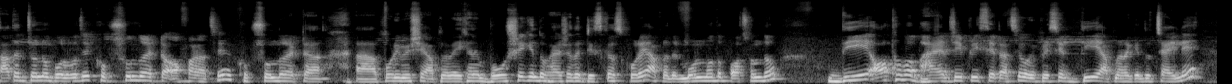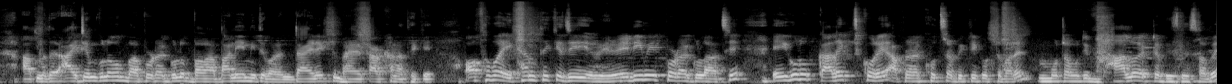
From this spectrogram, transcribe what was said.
তাদের জন্য বলব যে খুব সুন্দর একটা অফার আছে, খুব সুন্দর একটা পরিবেশে আপনারা এখানে বসে কিন্তু ভাইয়ের সাথে ডিসকাস করে আপনাদের মন মতো পছন্দ দিয়ে অথবা ভাইয়ের যে প্রিসেট আছে, ওই প্রিসেট দিয়ে আপনারা কিন্তু চাইলে আপনাদের আইটেমগুলো বা প্রোডাক্টগুলো বানিয়ে নিতে পারেন ডাইরেক্ট ভাইয়ের কারখানা থেকে। অথবা এখান থেকে যে রেডিমেড প্রোডাক্টগুলো আছে এইগুলো কালেক্ট করে আপনারা খুচরা বিক্রি করতে পারেন। মোটামুটি ভালো একটা বিজনেস হবে।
